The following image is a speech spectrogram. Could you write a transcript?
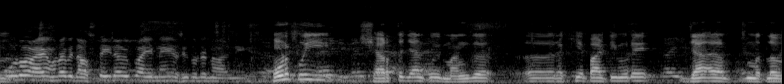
ਉਦੋਂ ਐ ਹੁੰਦਾ ਵੀ ਦੱਸ ਦੇਈਦਾ ਵੀ ਭਾਈ ਨਹੀਂ ਅਸੀਂ ਤੁਹਾਡੇ ਨਾਲ ਨਹੀਂ। ਹੁਣ ਕੋਈ ਸ਼ਰਤ ਜਾਂ ਕੋਈ ਮੰਗ ਅ, ਰੱਖੀ ਹੈ ਪਾਰਟੀ ਮੂਰੇ ਜਾਂ ਮਤਲਬ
